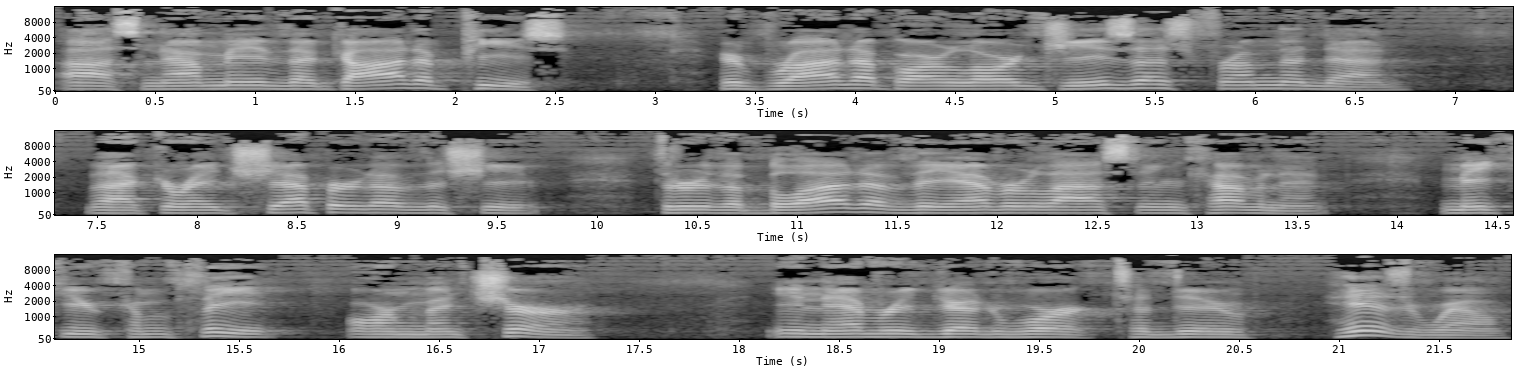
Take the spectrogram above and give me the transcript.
us. Now may the God of peace, who brought up our Lord Jesus from the dead, that great shepherd of the sheep, through the blood of the everlasting covenant, make you complete or mature in every good work to do His will,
